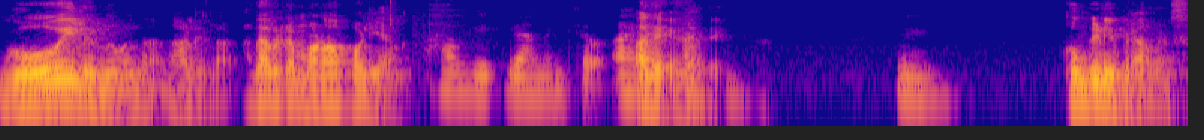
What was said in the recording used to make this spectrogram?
ഗോവയിൽ നിന്ന് വന്ന ആളുകളാണ്. അത് അവരുടെ മണോപ്പൊളിയാണ് അതെ അതെ അതെ. കൊങ്കിണി ബ്രാഹ്മൺസ്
